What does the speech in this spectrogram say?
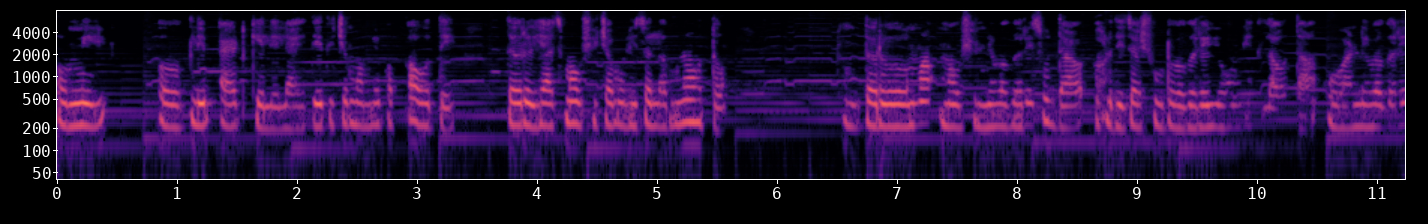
मी क्लिप ॲड केलेले आहे. ते तिचे मम्मी पप्पा होते. तर ह्याच मावशीच्या मुलीचं लग्न होतं. तर मा मावशींनी वगैरे सुद्धा हळदीचा शूट वगैरे घेऊन घेतला होता. ओवाळणी वगैरे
